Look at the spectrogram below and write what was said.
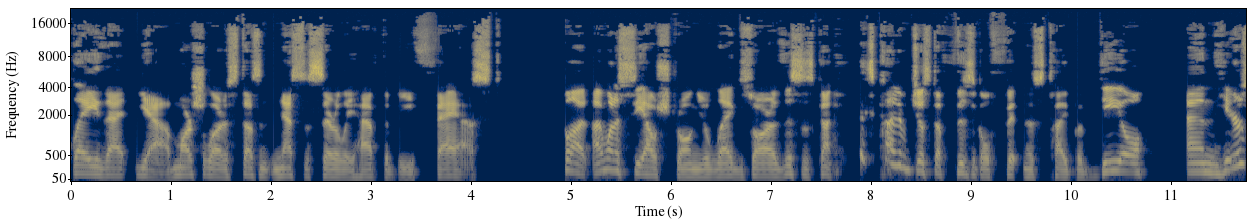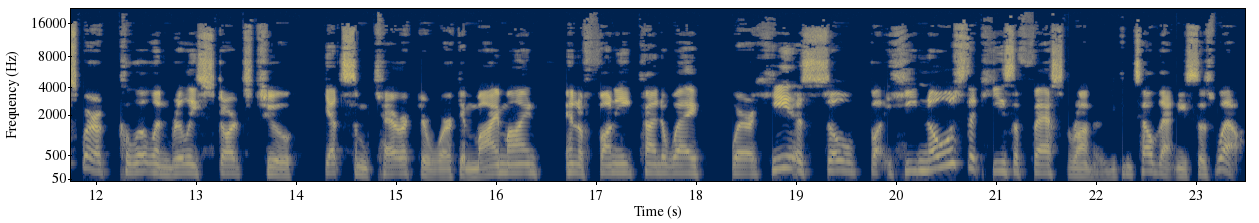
play that, yeah, martial artist doesn't necessarily have to be fast but I want to see how strong your legs are. This is kind, it's kind of just a physical fitness type of deal. And here's where Krillin really starts to get some character work in my mind in a funny kind of way where he is so, but he knows that he's a fast runner. You can tell that. And he says, well,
